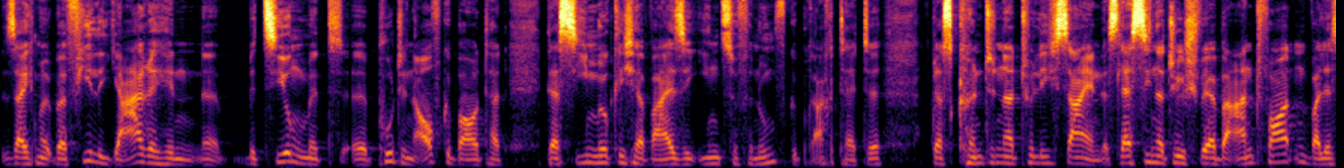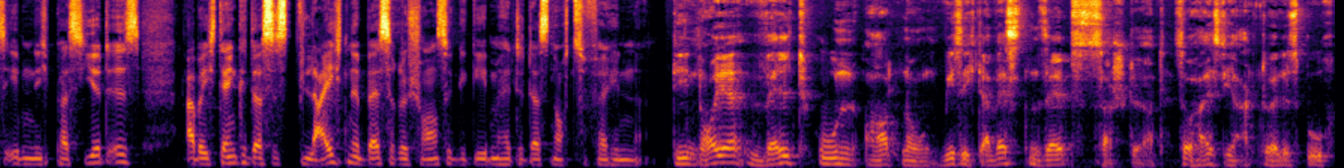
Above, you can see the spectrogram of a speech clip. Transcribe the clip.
sage ich mal, über viele Jahre hin eine Beziehung mit äh, Putin aufgebaut hat, dass sie möglicherweise ihn zur Vernunft gebracht hätte. Das könnte natürlich sein. Das lässt sich natürlich schwer beantworten, weil es eben nicht passiert ist. Aber ich denke, dass es vielleicht eine bessere Chance gegeben hätte, das noch zu verhindern. Die neue Weltunordnung, wie sich der Westen selbst zerstört. So heißt ihr aktuelles Buch.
